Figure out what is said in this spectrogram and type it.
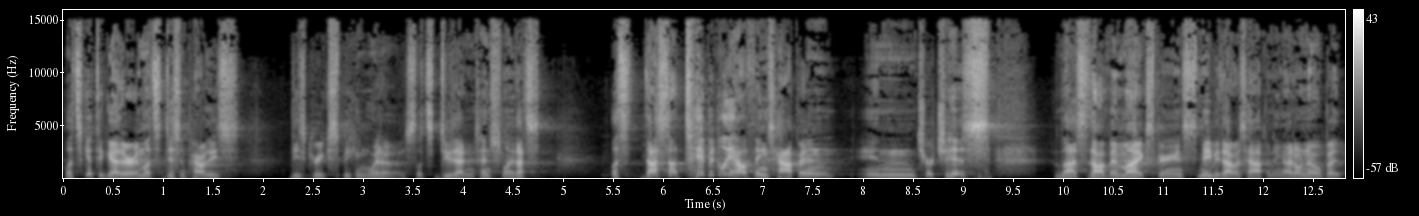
let's get together and let's disempower these, these Greek speaking widows. Let's do that intentionally. That's, that's not typically how things happen in churches. That's not been my experience. Maybe that was happening. I don't know. But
